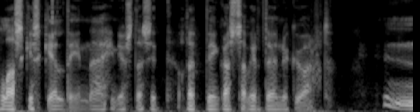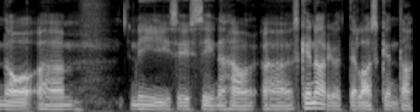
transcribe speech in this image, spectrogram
laskeskeltiin näihin, josta sitten otettiin kassavirtojen nykyarvot. No, ähm, niin, siis siinähän on äh, skenaarioiden laskenta,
